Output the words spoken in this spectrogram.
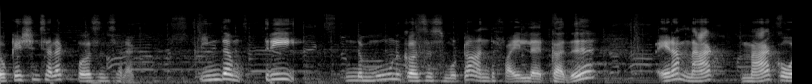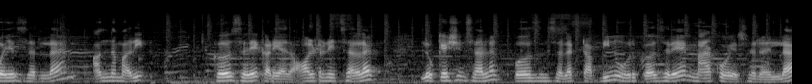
லொக்கேஷன் செலக்ட் பர்சன் செலக்ட் இந்த த்ரீ இந்த மூணு கர்சஸ் மட்டும் அந்த ஃபைலில் இருக்காது. ஏன்னா மேக் மேக் ஓஎஸரில் அந்த மாதிரி கர்சரே கிடையாது. Alternate select location select person select அப்படின்னு ஒரு கர்சரே மேக் ஓஎஸ்ஆர் இல்லை.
